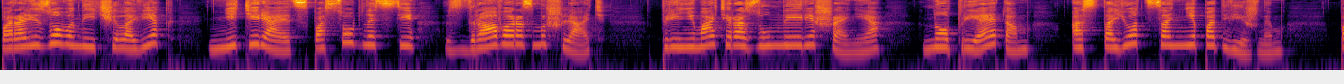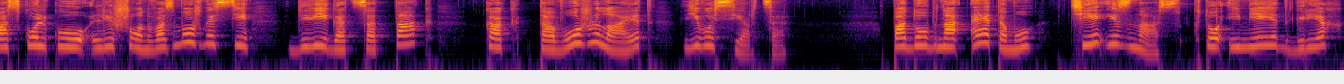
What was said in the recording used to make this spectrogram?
парализованный человек не теряет способности здраво размышлять, принимать разумные решения, но при этом остается неподвижным, поскольку лишен возможности двигаться так, как того желает его сердце. Подобно этому те из нас, кто имеет грех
